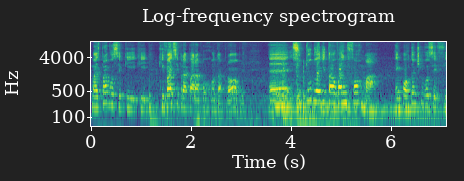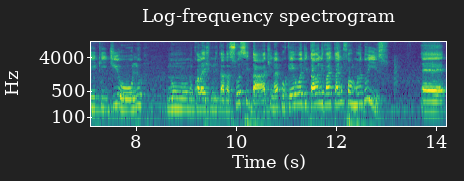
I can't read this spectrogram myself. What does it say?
mas para você que, que, que vai se preparar por conta própria, é, isso tudo o edital vai informar. É importante que você fique de olho no, no colégio militar da sua cidade, né? Porque o edital ele vai estar informando isso. É,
